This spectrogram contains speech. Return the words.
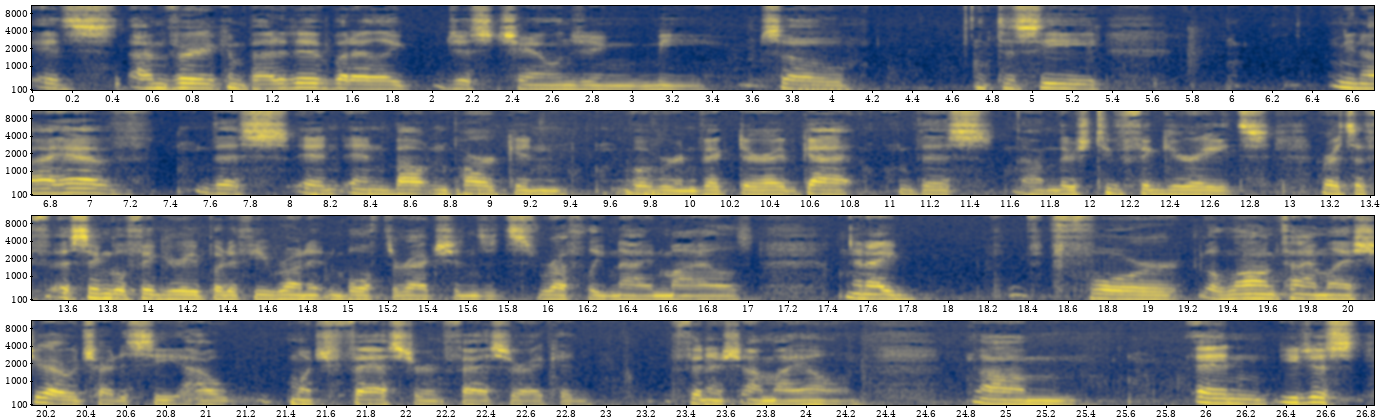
it's I'm very competitive, but I like just challenging me. So to see, you know, I have this in, in Boughton Park and over in Victor. I've got this. Um, there's two figure eights, or it's a, a single figure eight, but if you run it in both directions, it's roughly nine miles. And I, for a long time last year, I would try to see how much faster and faster I could finish on my own. Um, and you just,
